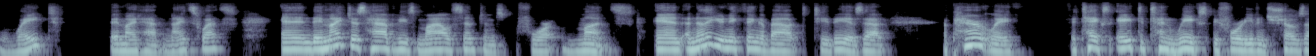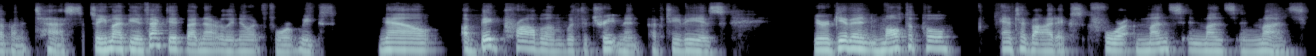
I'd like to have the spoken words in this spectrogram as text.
weight, they might have night sweats, and they might just have these mild symptoms for months. And another unique thing about TB is that apparently it takes eight to 10 weeks before it even shows up on a test. So you might be infected, but not really know it for weeks. Now, a big problem with the treatment of TB is you're given multiple antibiotics for months and months and months.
